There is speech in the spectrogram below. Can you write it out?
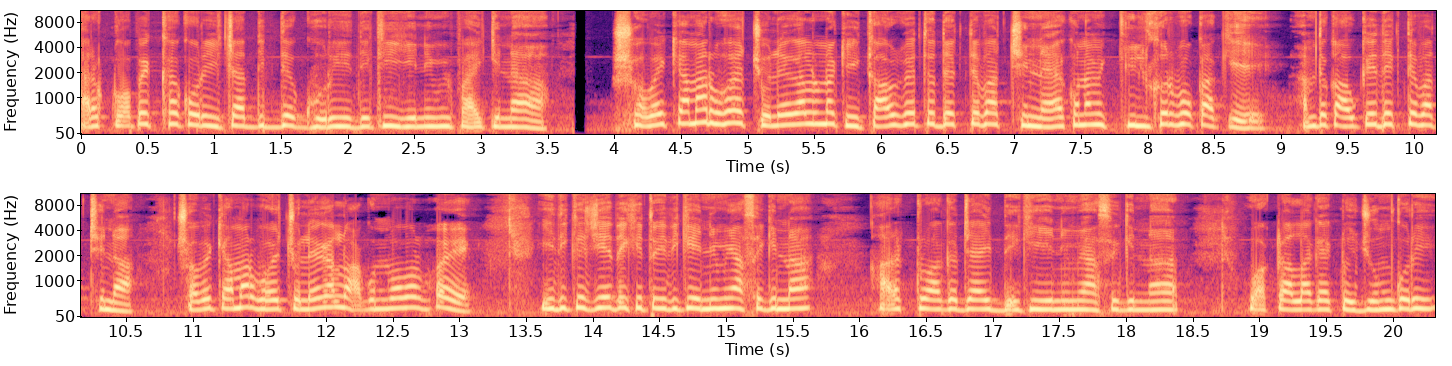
আর একটু অপেক্ষা করি, চারদিক দিয়ে ঘুরি, দেখি এনিমি পাই কি না সবাইকে আমার হয়ে চলে গেল নাকি? কাউকে তো দেখতে পাচ্ছি না, এখন আমি কিল করব কাকে? আমি তো কাউকেই দেখতে পাচ্ছি না। সবাইকে আমার ভয়ে চলে গেল, আগুন বাবার ভয়ে। এদিকে যেয়ে দেখি তো এদিকে এনিমি আছে কি না আর একটু আগে যাই দেখি এনিমি আছে কি না ও একটা আলাদা একটু জুম করি।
